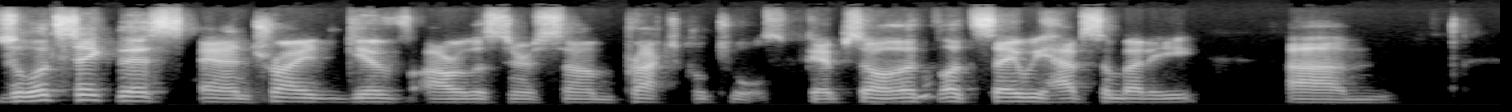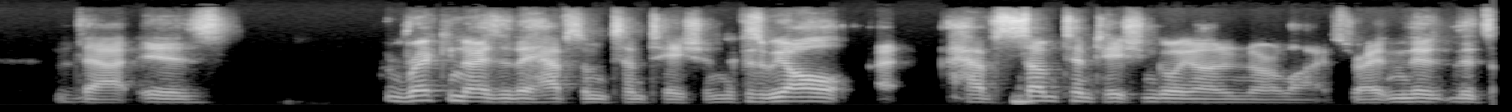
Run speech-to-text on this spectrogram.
so let's take this and try and give our listeners some practical tools. Okay, so let's, let's say we have somebody um, that is recognize that they have some temptation because we all have some temptation going on in our lives, right? And it's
